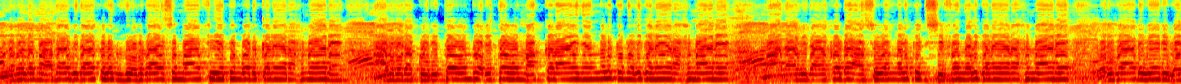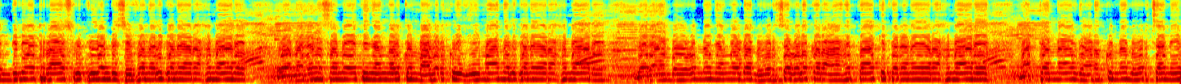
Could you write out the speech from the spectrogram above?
നിങ്ങളുടെ മാതാപിതാക്കൾക്ക് ദീർഘായുസും മാഫിയത്തും കൊടുക്കണേ റഹ്മാനെ. അവരുടെ കുരുത്തവും പൊരുത്തവും മക്കളായ ഞങ്ങൾക്ക് നൽകണേ റഹ്മാനെ. മാതാപിതാക്കളുടെ അസുഖങ്ങൾക്ക് ശിഫ നൽകണേ റഹ്മാനെ. ഒരുപാട് പേര് വെന്റിലേറ്റർ ആശുപത്രിയിലുണ്ട് ശിഫ നൽകണേ റഹ്മാനെ. മരണ സമയത്ത് ഞങ്ങൾക്കും അവർക്കും ഈമാ നൽകണേ റഹ്മാനെ. വരാൻ പോകുന്ന ഞങ്ങളുടെ നൂർച്ചകളൊക്കെ റാഹത്താക്കി തരണേ റഹ്മാനെ. മറ്റന്നാൾ നടക്കുന്ന നൂർച്ച നീ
